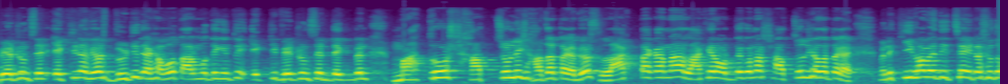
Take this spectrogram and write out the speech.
বেডরুম সেট একটি না ভিউয়ার্স দুইটি দেখাবো। তার মধ্যে কিন্তু একটি বেডরুম সেট দেখবেন মাত্র সাতচল্লিশ হাজার টাকা। ভিউয়ার্স লাখ টাকা না লাখের অর্ধেক না সাতচল্লিশ হাজার টাকায়। মানে কীভাবে দিচ্ছে এটা শুধু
